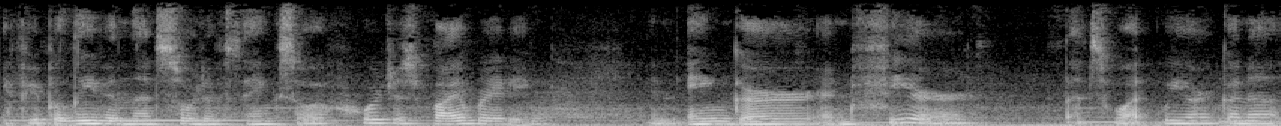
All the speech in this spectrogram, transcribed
If you believe in that sort of thing, so if we're just vibrating in anger and fear, that's what we are gonna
